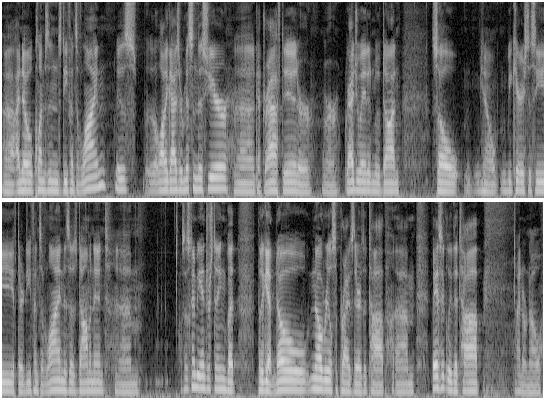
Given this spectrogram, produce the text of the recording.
Uh, I know Clemson's defensive line is a lot of guys are missing this year. Uh, got drafted or or graduated, moved on. So you know, be curious to see if their defensive line is as dominant. Um, so it's going to be interesting, but but again, no no real surprise there at the top. Um, basically, the top, I don't know,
